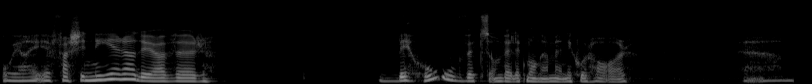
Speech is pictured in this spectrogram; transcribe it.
Och jag är fascinerad över behovet som väldigt många människor har. Ehm,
